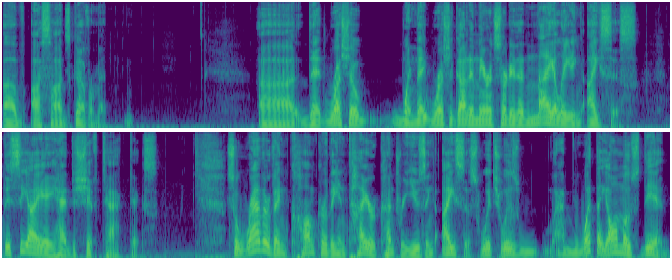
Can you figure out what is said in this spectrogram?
of Assad's government, uh, that Russia, when they, Russia got in there and started annihilating ISIS, the CIA had to shift tactics. So rather than conquer the entire country using ISIS, which was what they almost did,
